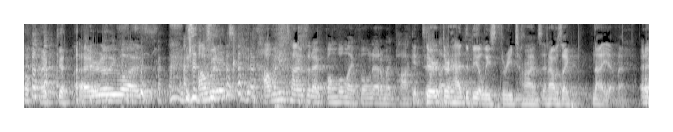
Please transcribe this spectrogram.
Oh my god. I really was. how many how many times did I fumble my phone out of my pocket? To There, like, there had to be at least three times, and I was like, "Not yet, man." And I,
